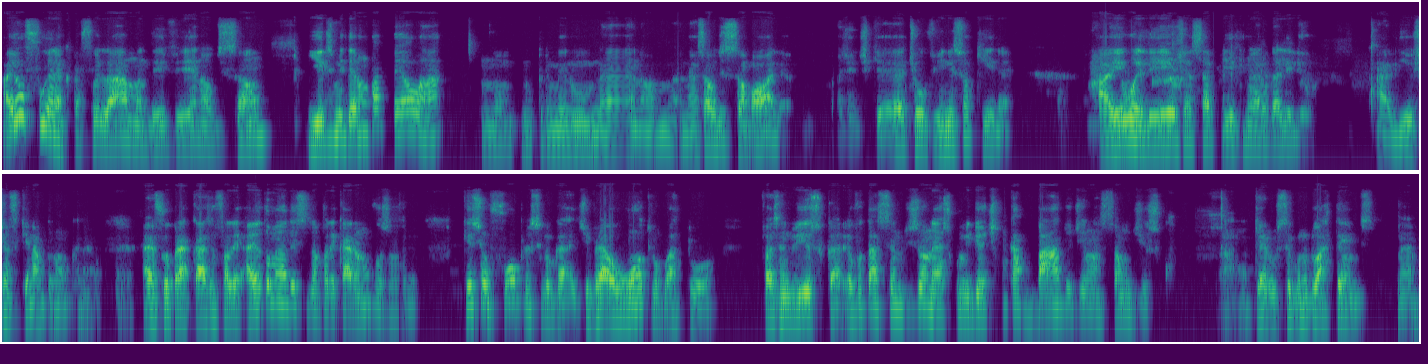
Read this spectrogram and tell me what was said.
Aí eu fui, né, cara, fui lá, mandei ver na audição, e eles me deram um papel lá, no, no primeiro, né, nessa audição, olha, a gente quer te ouvir nisso aqui, né. Aí eu olhei, eu já sabia que não era o Galileu. Ali eu já fiquei na bronca, né. Aí eu fui para casa, eu falei, aí eu tomei uma decisão, falei, cara, eu não vou sofrer. Porque se eu for para esse lugar e tiver um outro ator fazendo isso, cara, eu vou estar sendo desonesto comigo. Eu tinha acabado de lançar um disco que era o segundo do Artemis, né?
